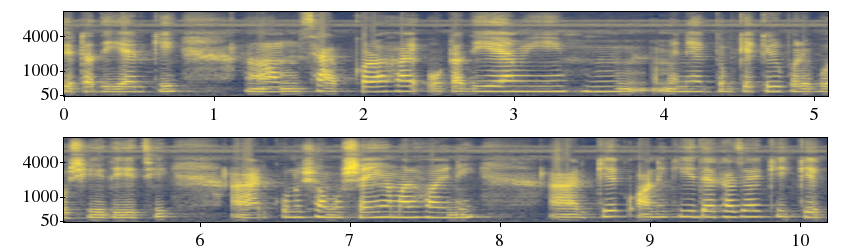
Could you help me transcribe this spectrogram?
যেটা দিয়ে আর কি সার্ভ করা হয়, ওটা দিয়ে আমি মানে একদম কেকের উপরে বসিয়ে দিয়েছি। আর কোনো সমস্যাই আমার হয়নি। আর কেক অনেকেই দেখা যায় কি, কেক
